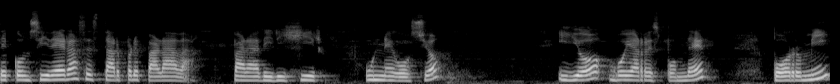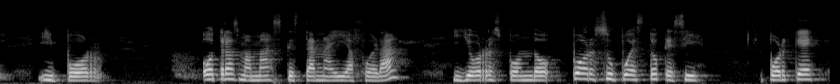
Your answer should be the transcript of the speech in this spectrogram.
¿te consideras estar preparada para dirigir un negocio? Y yo voy a responder por mí y por otras mamás que están ahí afuera? Y yo respondo, por supuesto que sí. ¿Por qué?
